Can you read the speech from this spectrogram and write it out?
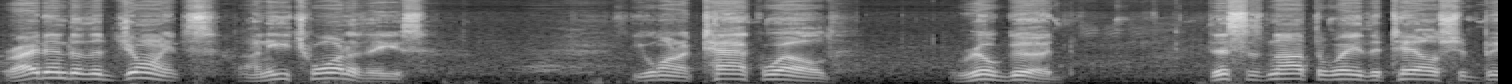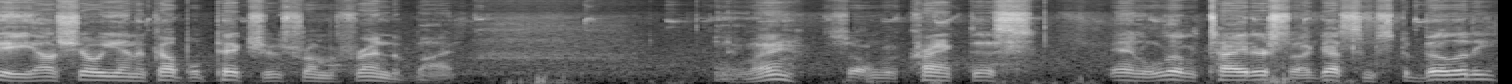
right into the joints on each one of these. You want to tack weld real good. This is not the way the tail should be. I'll show you in a couple pictures from a friend of mine. Anyway, so I'm going to crank this in a little tighter so I got some stability.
